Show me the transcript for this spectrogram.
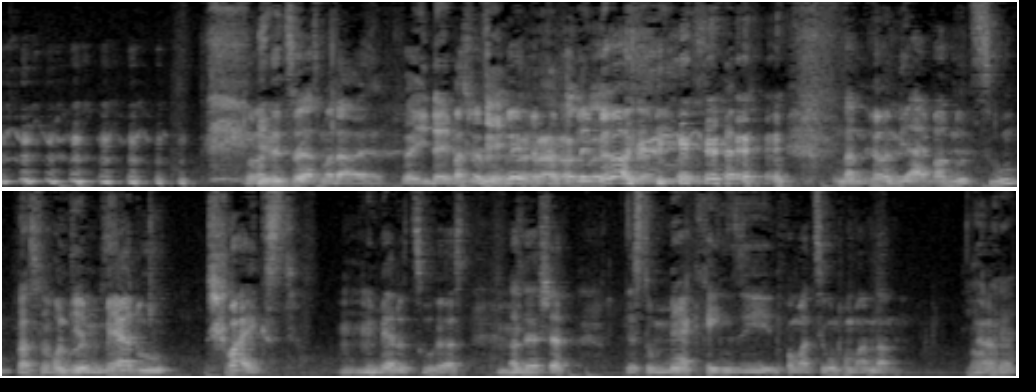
so, dann sitzt du erstmal da. Nee, was für ein Problem? Ich habe kein Problem gehört. Und dann hören die einfach nur zu. Und je mehr du schweigst, je mehr du zuhörst, also der Chef, desto mehr kriegen sie Informationen vom anderen. Ja? Okay,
